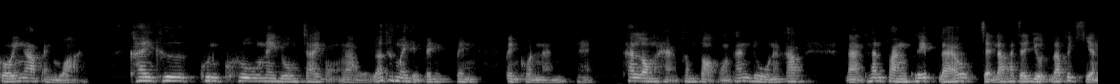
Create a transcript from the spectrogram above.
growing up and why ใครคือคุณครูในดวงใจของเรา แล้วทำไมถึงเป็นเป็นเป็นคนนั้นนะท่านลองหาคำตอบของท่านดูนะครับนะท่านฟังคลิปแล้วเสร็จแล้วอาจจะหยุดแล้วไปเขียน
